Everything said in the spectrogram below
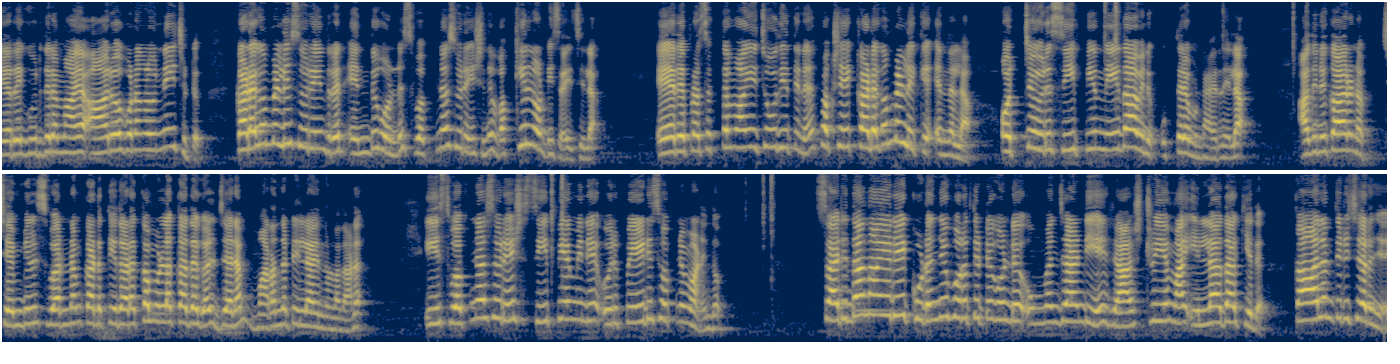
ഏറെ ഗുരുതരമായ ആരോപണങ്ങൾ ഉന്നയിച്ചിട്ടും കടകംപള്ളി സുരേന്ദ്രൻ എന്തുകൊണ്ട് സ്വപ്ന സുരേഷിന് വക്കീൽ നോട്ടീസ് അയച്ചില്ല? ഏറെ പ്രസക്തമായ ചോദ്യത്തിന് പക്ഷേ കടകംപള്ളിക്ക് എന്നല്ല ഒറ്റ ഒരു സി പി എം നേതാവിനും ഉത്തരവുണ്ടായിരുന്നില്ല അതിനു കാരണം ചെമ്പിൽ സ്വർണം കടത്തിയതടക്കമുള്ള കഥകൾ ജനം മറന്നിട്ടില്ല എന്നുള്ളതാണ്. ഈ സ്വപ്ന സുരേഷ് സി പി എമ്മിന്റെ ഒരു പേടി സ്വപ്നമാണെന്നും സരിത നായരെ കുടഞ്ഞു പുറത്തിട്ടുകൊണ്ട് ഉമ്മൻചാണ്ടിയെ രാഷ്ട്രീയമായി ഇല്ലാതാക്കിയത് കാലം തിരിച്ചറിഞ്ഞ്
